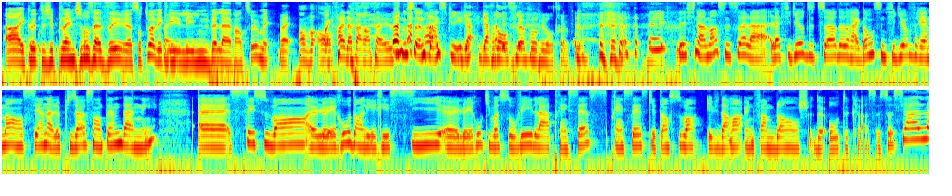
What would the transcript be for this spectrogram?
Ah, écoute, j'ai plein de choses à dire, surtout avec Ouais. les, les nouvelles aventures, mais. Ouais, on va, on Ouais. va faire la parenthèse. Nous sommes inspirés. Ga- Gardons cela pour une autre fois. Mais finalement, c'est ça, la, la figure du tueur de dragons, c'est une figure vraiment ancienne, elle a plusieurs centaines d'années. Euh, c'est souvent euh, le héros dans les récits, euh, le héros qui va sauver la princesse, princesse qui étant souvent évidemment une femme blanche de haute classe sociale.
